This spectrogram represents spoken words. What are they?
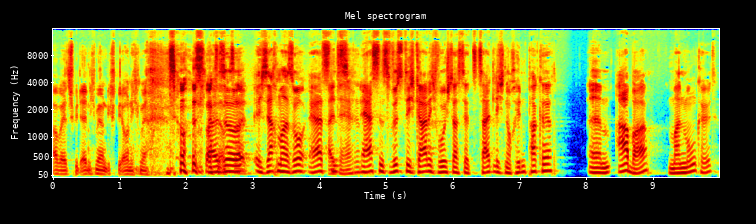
aber jetzt spielt er nicht mehr und ich spiele auch nicht mehr. so Also, ich sag mal so, erstens, erstens wüsste ich gar nicht, wo ich das jetzt zeitlich noch hinpacke. Ähm, aber man munkelt,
